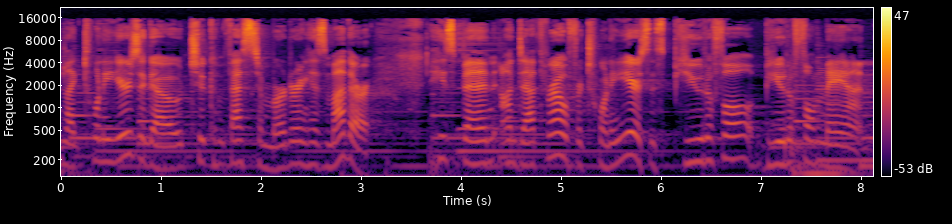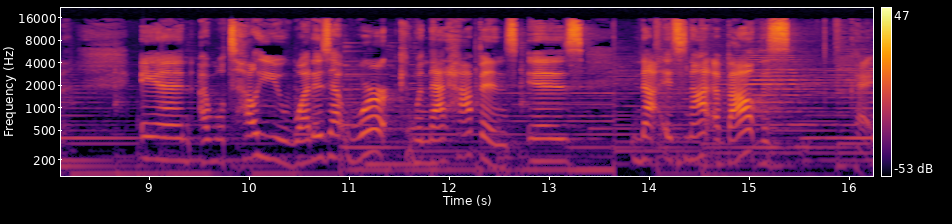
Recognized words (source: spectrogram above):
like 20 years ago to confess to murdering his mother. He's been on death row for 20 years, this beautiful, beautiful man. And I will tell you what is at work when that happens is not it's not about this okay.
